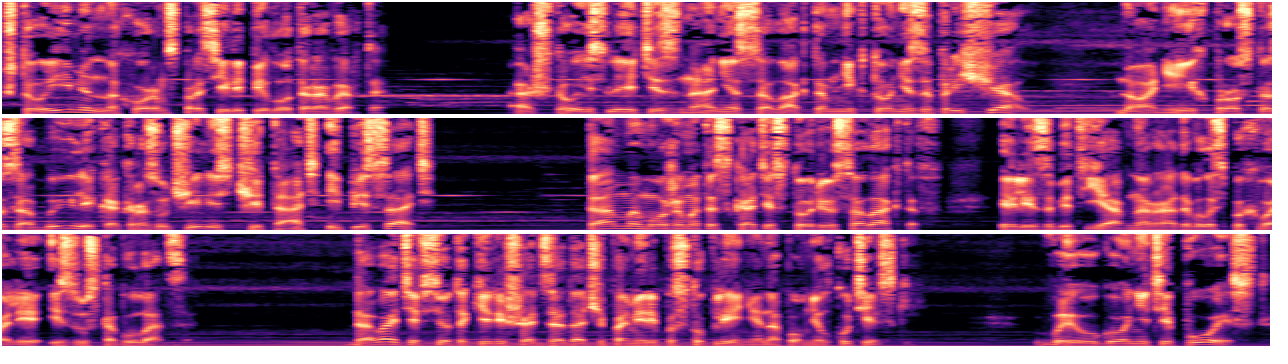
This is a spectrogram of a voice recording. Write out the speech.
«Что именно?» — хором спросили пилота Раверта. «А что, если эти знания салактам никто не запрещал? Но они их просто забыли, как разучились читать и писать». «Там мы можем отыскать историю салактов». Элизабет явно радовалась похвале из уст Абуладзе. «Давайте все-таки решать задачи по мере поступления», — напомнил Кутельский. «Вы угоните поезд,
